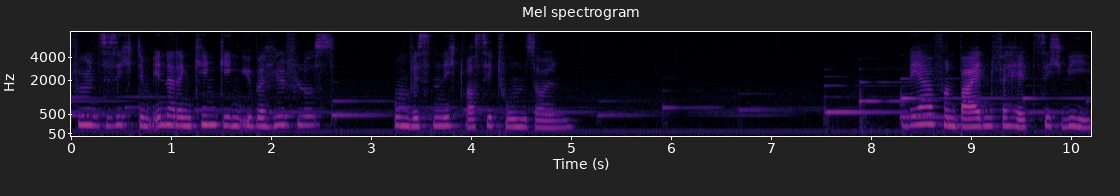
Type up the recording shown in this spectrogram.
fühlen sie sich dem inneren Kind gegenüber hilflos und wissen nicht, was sie tun sollen. Wer von beiden verhält sich wie?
